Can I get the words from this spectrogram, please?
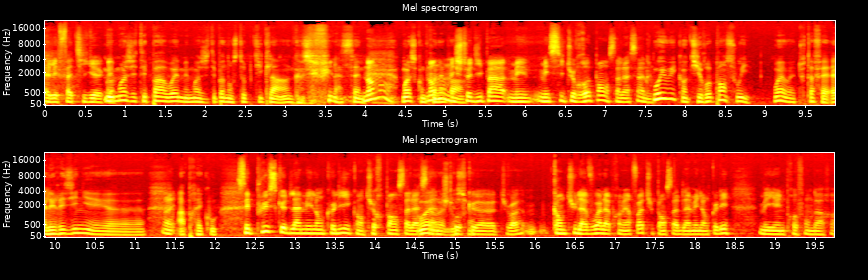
Elle est fatiguée. Quoi. mais moi j'étais pas, ouais, mais moi j'étais pas dans cette optique-là hein, quand j'ai vu la scène. Non, non, Moi je non, comprenais non, pas. mais je te dis pas. Mais, mais si tu repenses à la scène, Oui, oui, quand il repense, oui. Ouais, ouais, tout à fait. Elle est résignée euh, Ouais. après coup. c'est plus que de la mélancolie quand tu repenses à la Ouais, scène. je trouve sûr. que, tu vois, quand tu la vois la première fois, tu penses à de la mélancolie, mais il y a une profondeur euh,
